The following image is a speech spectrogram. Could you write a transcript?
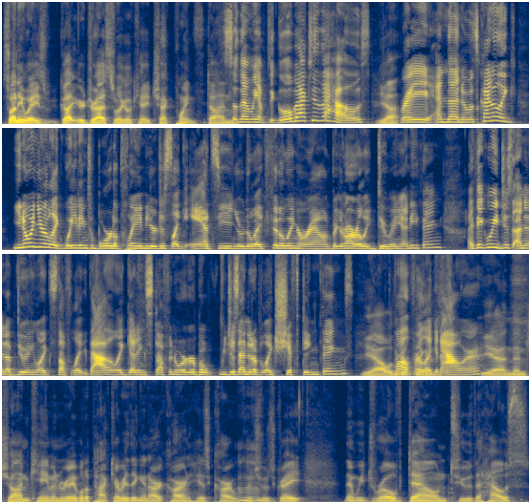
So, anyways, got your dress. We're like, okay, checkpoint done. So then we have to go back to the house. Yeah. Right, and then it was kind of like You know when you're like waiting to board a plane, you're just like antsy and you're like fiddling around, but you're not really doing anything. I think we just ended up doing like stuff like that, like getting stuff in order, but we just ended up like shifting things. yeah, well, well for like is- an hour. Yeah, and then Sean came and we were able to pack everything in our car and his car, which Mm-hmm. was great. Then we drove down to the house.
